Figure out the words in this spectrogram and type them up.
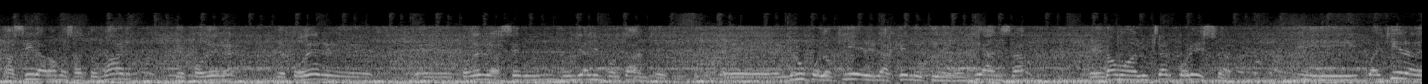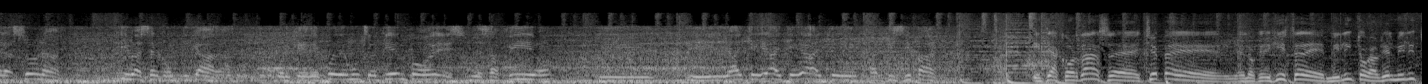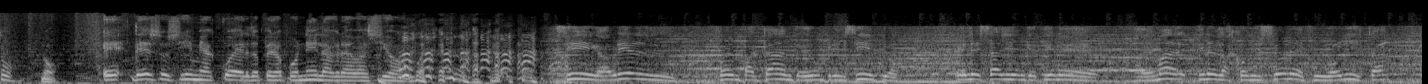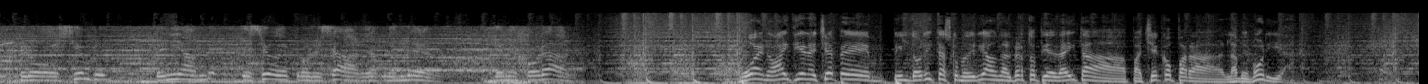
Así la vamos a tomar de poder, de poder, eh, poder hacer un mundial importante. El grupo lo quiere, la gente tiene confianza. vamos a luchar por eso. Y cualquiera de las zonas iba a ser complicada, porque después de mucho tiempo es un desafío y, y hay, que, hay, que, hay que participar. ¿Y te acordás, eh, Chepe, de lo que dijiste de Milito, Gabriel Milito? No. Eh, de eso sí me acuerdo, pero poné la grabación. Sí, Gabriel fue impactante de un principio. Él es alguien que tiene, además, tiene las condiciones de futbolista, pero siempre tenía deseo de progresar, de aprender, de mejorar. Bueno, ahí tiene Chepe pildoritas, como diría don Alberto Piedraíta Pacheco, para la memoria.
